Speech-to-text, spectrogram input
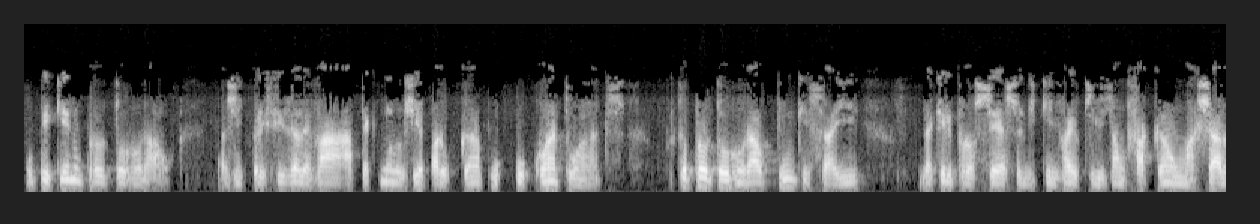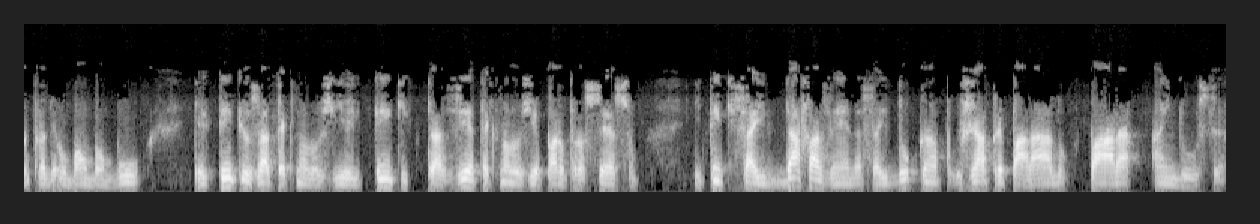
o pequeno produtor rural. A gente precisa levar a tecnologia para o campo o quanto antes. Porque o produtor rural tem que sair daquele processo de que ele vai utilizar um facão, um machado para derrubar um bambu, ele tem que usar tecnologia, ele tem que trazer a tecnologia para o processo e tem que sair da fazenda, sair do campo já preparado para a indústria.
